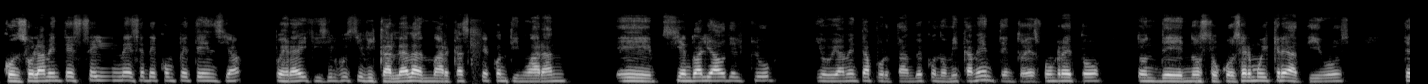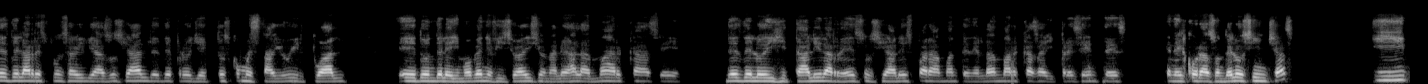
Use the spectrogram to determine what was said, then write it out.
con solamente seis meses de competencia, pues era difícil justificarle a las marcas que continuaran siendo aliados del club y obviamente aportando económicamente. Entonces fue un reto donde nos tocó ser muy creativos desde la responsabilidad social, desde proyectos como Estadio Virtual, eh, donde le dimos beneficios adicionales a las marcas, eh, desde lo digital y las redes sociales para mantener las marcas ahí presentes en el corazón de los hinchas. Y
